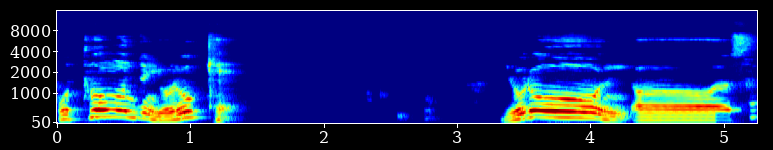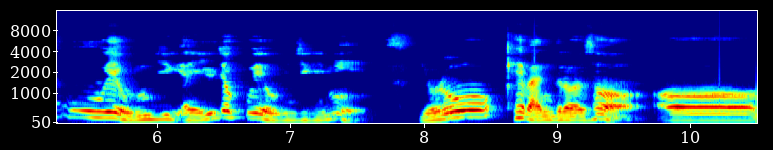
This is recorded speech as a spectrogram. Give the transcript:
보통은 좀 요렇게 요런 어, 수구의 움직 아니, 일적구의 움직임이 요렇게 만들어서 어,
